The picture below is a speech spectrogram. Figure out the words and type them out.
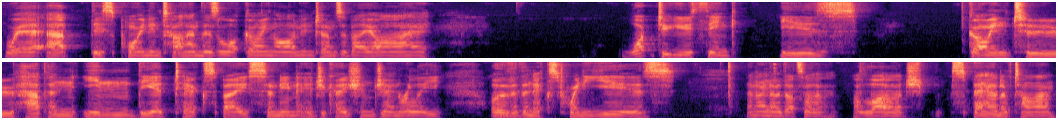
where at this point in time there's a lot going on in terms of AI. What do you think is going to happen in the edtech space and in education generally over the next 20 years? And I know that's a, a large span of time.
